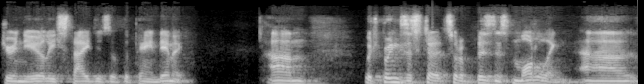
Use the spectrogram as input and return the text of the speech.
during the early stages of the pandemic. Um, which brings us to sort of business modeling. Uh,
